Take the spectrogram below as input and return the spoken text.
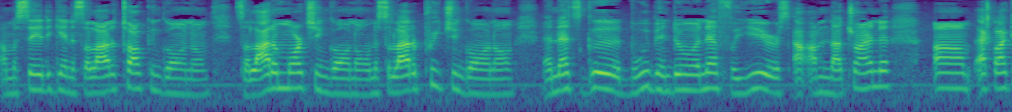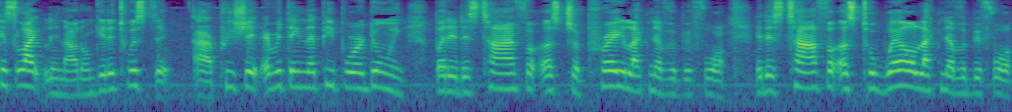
I'm going to say it again. It's a lot of talking going on. It's a lot of marching going on. It's a lot of preaching going on. And that's good. But we've been doing that for years. I, am not trying to um, act like it's lightly now. Don't get it twisted. I appreciate everything that people are doing, but it is time for us to pray like never before. It is time for us to well like never before.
